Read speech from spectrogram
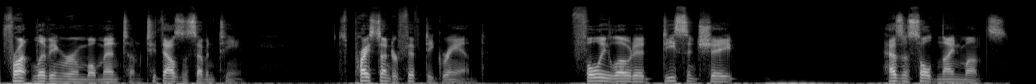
front living room momentum, 2017. It's priced under 50 grand. Fully loaded, decent shape. Hasn't sold nine months.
